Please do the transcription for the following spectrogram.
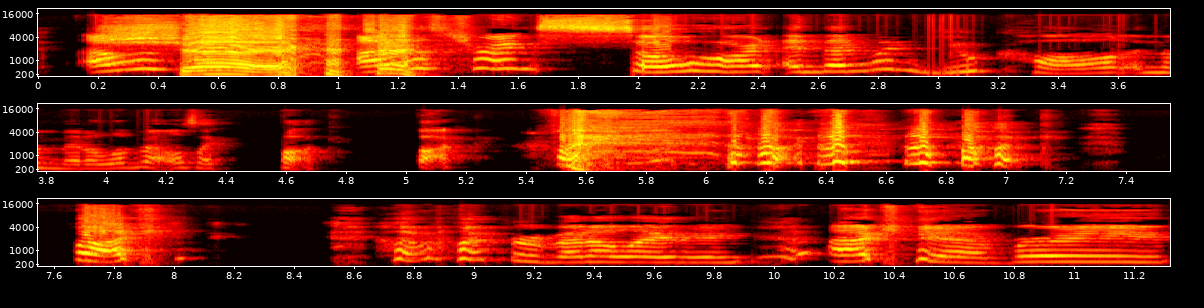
I was, sure. I was trying so hard, and then when you called in the middle of it, I was like, fuck, fuck, fuck, fuck, fuck, fuck. I'm hyperventilating. I can't breathe.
